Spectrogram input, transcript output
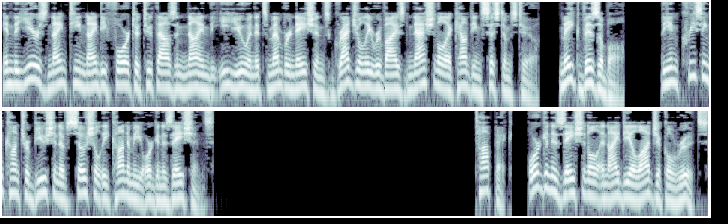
In the years 1994 to 2009 the EU and its member nations gradually revised national accounting systems to «make visible» The increasing contribution of social economy organizations Organizational and ideological roots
